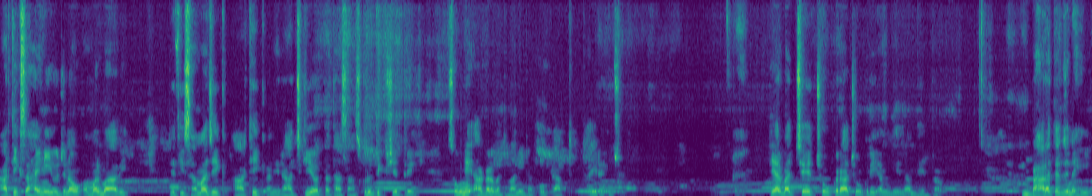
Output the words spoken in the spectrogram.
આર્થિક સહાયની યોજનાઓ અમલમાં આવી, જેથી સામાજિક, આર્થિક અને રાજકીય તથા સાંસ્કૃતિક ક્ષેત્રે સૌને આગળ વધવાની તકો પ્રાપ્ત થઈ રહી છે. ત્યારબાદ છે છોકરા છોકરી અંગેના ભેદભાવ. ભારત જ નહીં,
